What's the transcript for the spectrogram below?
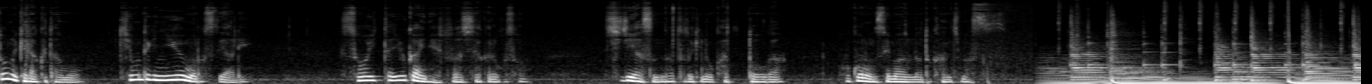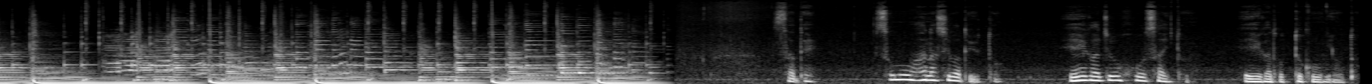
どのキャラクターも基本的にユーモラスでありそういった愉快な人たちだからこそシリアスになった時の葛藤が心に迫るなと感じます。さてそのお話はというと映画情報サイトの映画 .com によると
